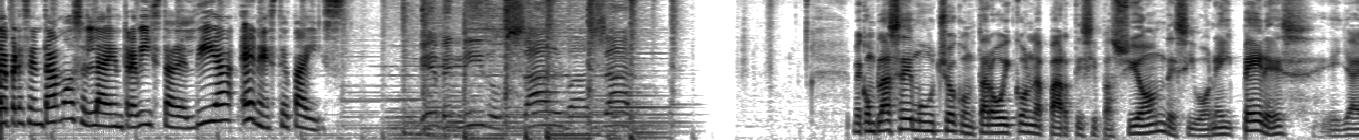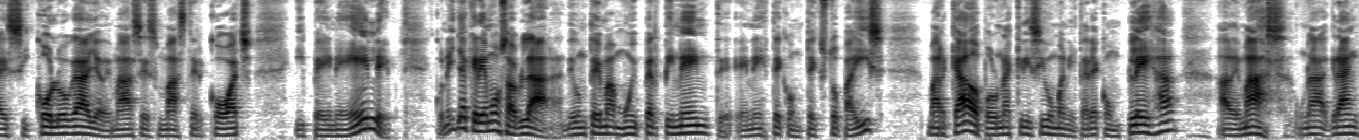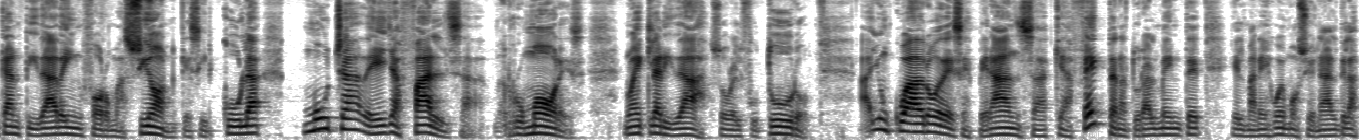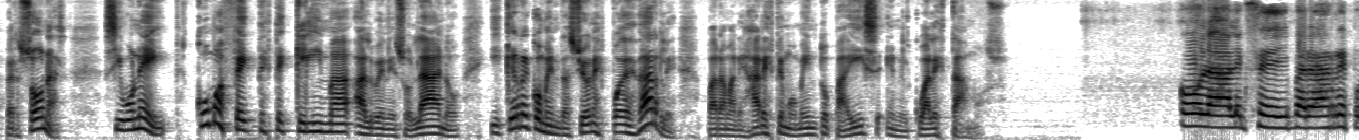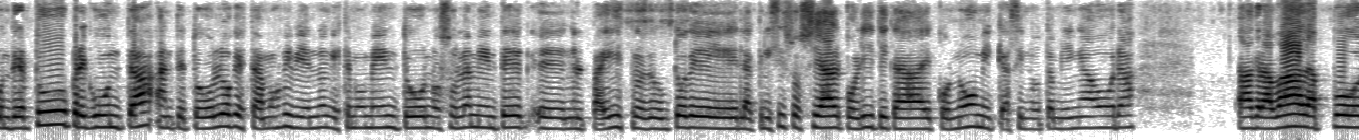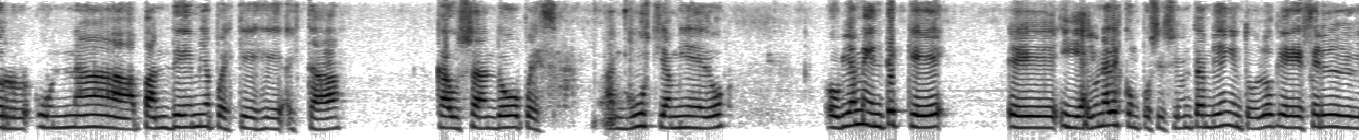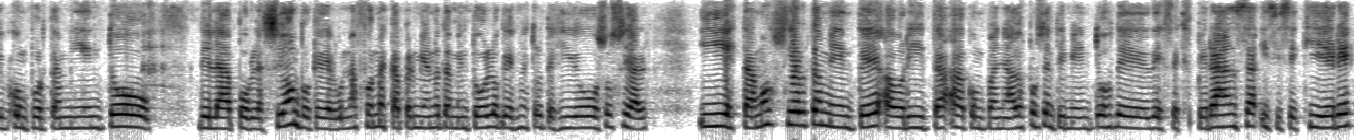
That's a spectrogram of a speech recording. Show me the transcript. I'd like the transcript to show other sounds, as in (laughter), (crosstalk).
Te presentamos la entrevista del día en este país. Bienvenidos al Bazar. Me complace mucho contar hoy con la participación de Siboney Pérez. Ella es psicóloga y además es Master Coach y PNL. Con ella queremos hablar de un tema muy pertinente en este contexto país, marcado por una crisis humanitaria compleja, además una gran cantidad de información que circula, mucha de ella falsa, rumores, no hay claridad sobre el futuro. Hay un cuadro de desesperanza que afecta naturalmente el manejo emocional de las personas. Siboney, ¿cómo afecta este clima al venezolano y qué recomendaciones puedes darle para manejar este momento país en el cual estamos? Hola Alexei, para responder tu pregunta ante todo lo que estamos viviendo en este momento, no solamente eh, en el país producto de la crisis social, política, económica, sino también ahora agravada por una pandemia pues que está causando pues angustia, miedo. Obviamente que eh, y hay una descomposición también en todo lo que es el comportamiento de la población, porque de alguna forma está permeando también todo lo que es nuestro tejido social. Y estamos ciertamente ahorita acompañados por sentimientos de desesperanza y si se quiere,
